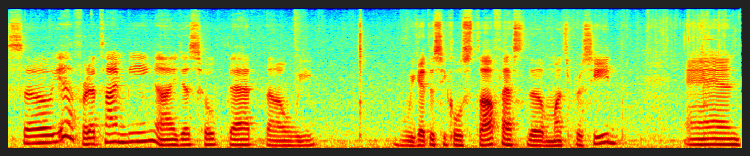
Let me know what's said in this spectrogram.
So yeah, for the time being, I just hope that uh, we we get to see cool stuff as the months proceed, and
